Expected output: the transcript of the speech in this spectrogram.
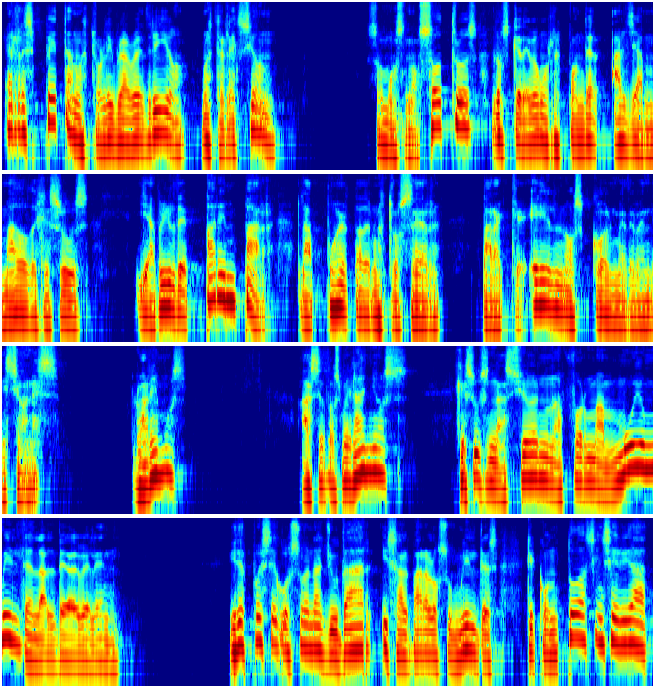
Él respeta nuestro libre albedrío, nuestra elección. Somos nosotros los que debemos responder al llamado de Jesús y abrir de par en par la puerta de nuestro ser para que Él nos colme de bendiciones. ¿Lo haremos? Hace dos mil años, Jesús nació en una forma muy humilde en la aldea de Belén. Y después se gozó en ayudar y salvar a los humildes que con toda sinceridad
